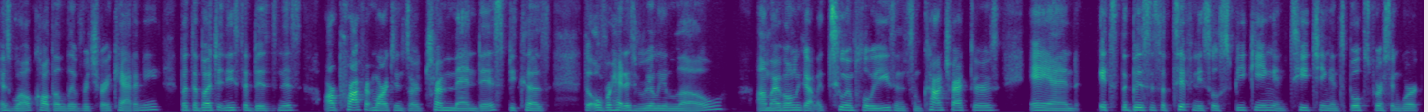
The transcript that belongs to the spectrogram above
as well called the richer academy but the Budgetnista the business our profit margins are tremendous because the overhead is really low um, I've only got like two employees and some contractors, and it's the business of Tiffany. So speaking and teaching and spokesperson work,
